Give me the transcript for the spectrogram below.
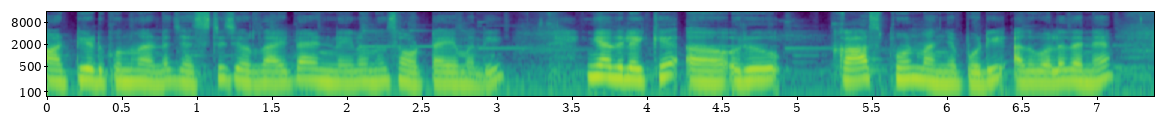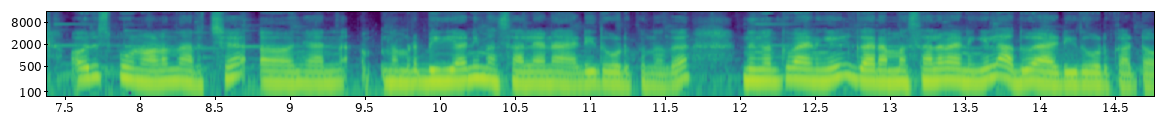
വാട്ടിയെടുക്കുന്നതാണ് ജസ്റ്റ് ചെറുതായിട്ട് ആ എണ്ണയിലൊന്ന് സോട്ടായാൽ മതി. ഇനി അതിലേക്ക് ഒരു കാ സ്പൂൺ മഞ്ഞൾപ്പൊടി അതുപോലെ തന്നെ ഒരു സ്പൂണോളം നിറച്ച് ഞാൻ നമ്മുടെ ബിരിയാണി മസാലയാണ് ആഡ് ചെയ്ത് കൊടുക്കുന്നത്. നിങ്ങൾക്ക് വേണമെങ്കിൽ ഗരം മസാല വേണമെങ്കിൽ അതും ആഡ് ചെയ്ത് കൊടുക്കാം കേട്ടോ.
